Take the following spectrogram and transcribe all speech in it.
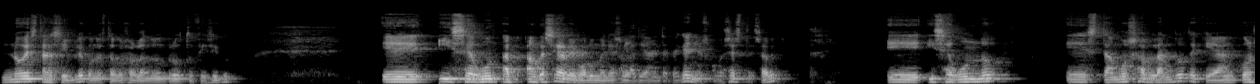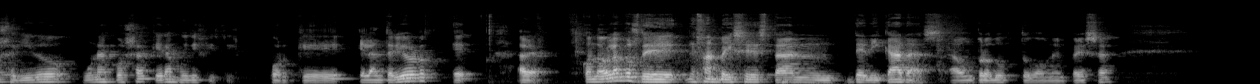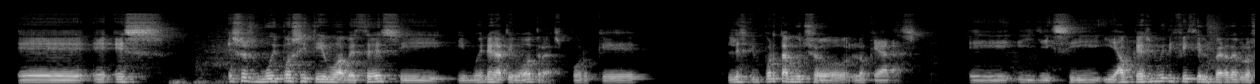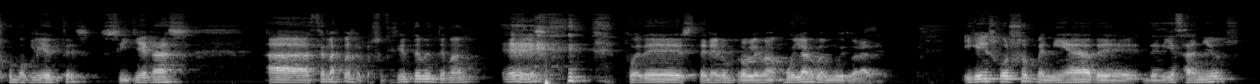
no es tan simple cuando estamos hablando de un producto físico. Eh, y según, aunque sea de volúmenes relativamente pequeños, como es este, ¿sabes? Eh, y segundo, estamos hablando de que han conseguido una cosa que era muy difícil, porque el anterior, eh, a ver, cuando hablamos de, fanbases tan dedicadas a un producto o a una empresa, e, es, eso es muy positivo a veces y, muy negativo otras, porque les importa mucho lo que hagas. Y, si, y aunque es muy difícil perderlos como clientes, si llegas a hacer las cosas lo suficientemente mal, eh, puedes tener un problema muy largo y muy duradero. Y Games Workshop venía de, de 10 años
